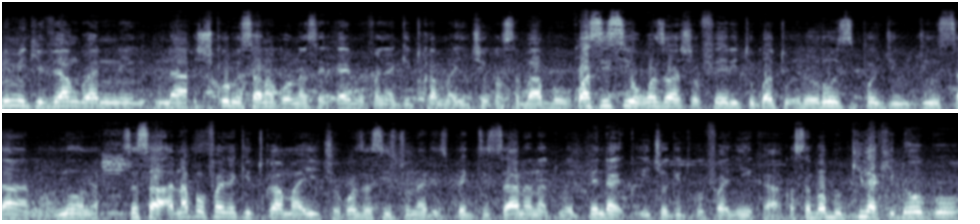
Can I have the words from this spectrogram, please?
mimi kivyangu yani nashukuru sana kuona serikali imefanya kitu kama hicho, kwa sababu kwa sisi kwanza washoferi tulikuwa tu zipo juu juu sana, umeona. Sasa anapofanya kitu kama hicho, kwanza sisi tuna respect sana na tumependa hicho kitu kufanyika, kwa sababu kila kidogo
